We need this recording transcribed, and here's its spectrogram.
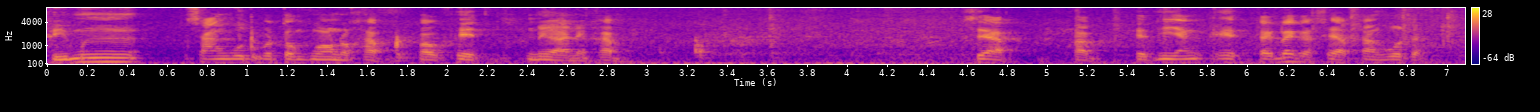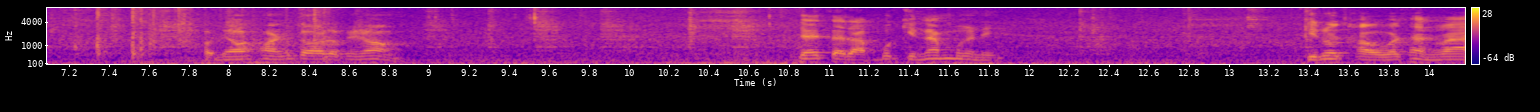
ฝีมือสร้างบุญบ่ตรงงวงหรอกครับเอาเผ็ดเนื้อเนี่ยครับแซ่บครับเผ็ดนี่ยังเผ็ดแต่ได้กับแซ่บสร้างบุญอะขอเนี้ยวหอยต่อเลยพี่น้องยายตะดับบ่กินน้ำมือนี่กินรถเทาว่าท่านว่า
